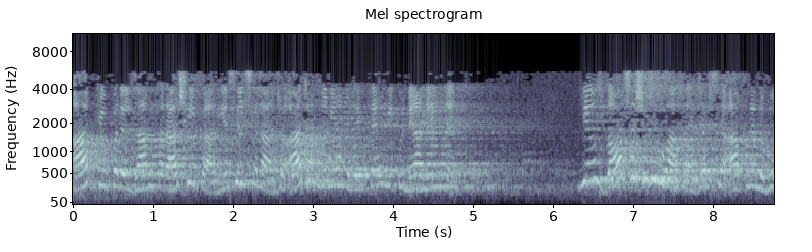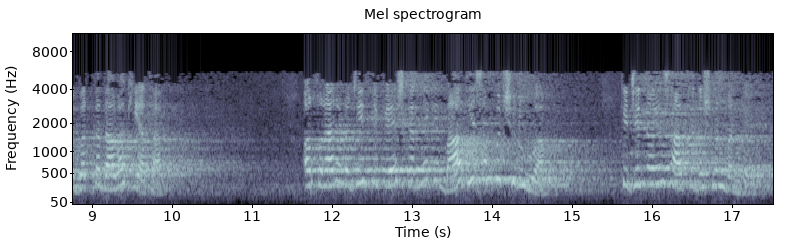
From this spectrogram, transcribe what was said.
آپ کے اوپر الزام تراشی کا یہ سلسلہ جو آج ہم دنیا میں دیکھتے ہیں، یہ کوئی نیا نہیں ہے۔ یہ اس دور سے شروع ہوا ہے جب سے آپ نے نبوت کا دعویٰ کیا تھا۔ اور قرآن مجید کے پیش کرنے کے بعد یہ سب کچھ شروع ہوا کہ جنہوں نے آپ کے دشمن بن گئے۔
